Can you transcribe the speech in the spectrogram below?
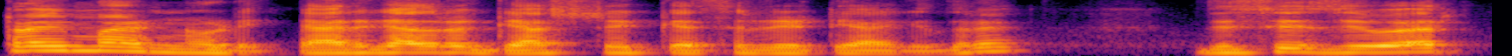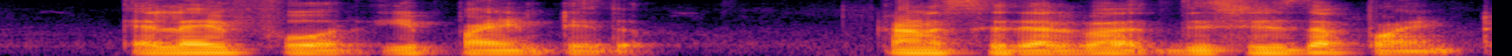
ಟ್ರೈ ಮಾಡಿ ನೋಡಿ. ಯಾರಿಗಾದ್ರೂ ಗ್ಯಾಸ್ಟ್ರಿಕ್ ಎಸಿಡಿಟಿ ಆಗಿದ್ರೆ this is your L I four ಈ ಪಾಯಿಂಟ್ ಇದು. ಕಾಣಿಸ್ತಿದೆ ಅಲ್ವಾ? ದಿಸ್ ಈಸ್ ದ ಪಾಯಿಂಟ್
